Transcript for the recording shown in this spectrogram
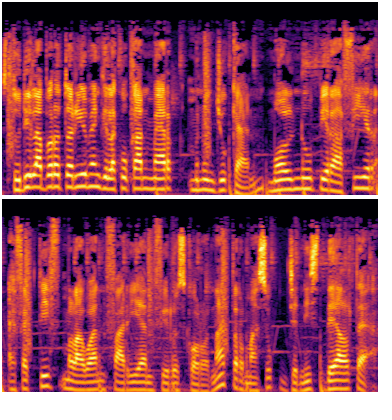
Studi laboratorium yang dilakukan Merck menunjukkan molnupiravir efektif melawan varian virus corona termasuk jenis Delta.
